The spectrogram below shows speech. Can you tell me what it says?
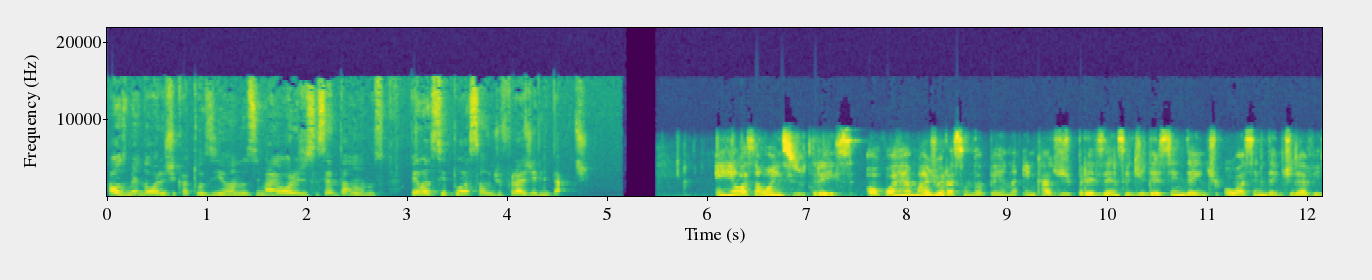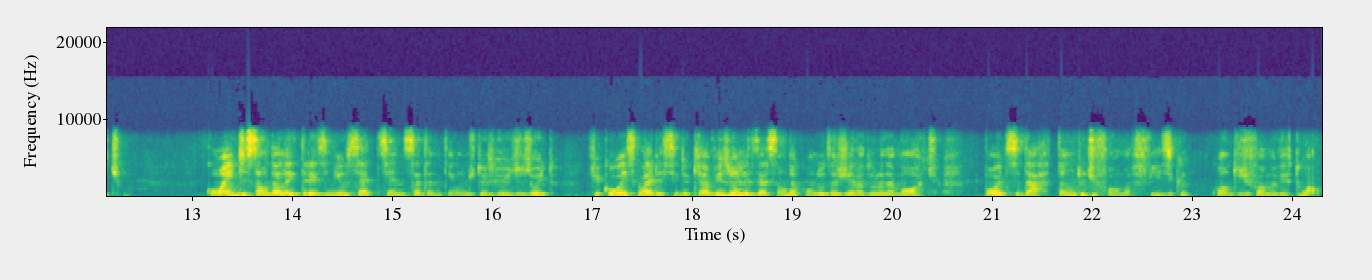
aos menores de 14 anos e maiores de 60 anos, pela situação de fragilidade. Em relação ao inciso 3, ocorre a majoração da pena em caso de presença de descendente ou ascendente da vítima. Com a edição da Lei 13.771 de 2018, ficou esclarecido que a visualização da conduta geradora da morte pode se dar tanto de forma física quanto de forma virtual.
